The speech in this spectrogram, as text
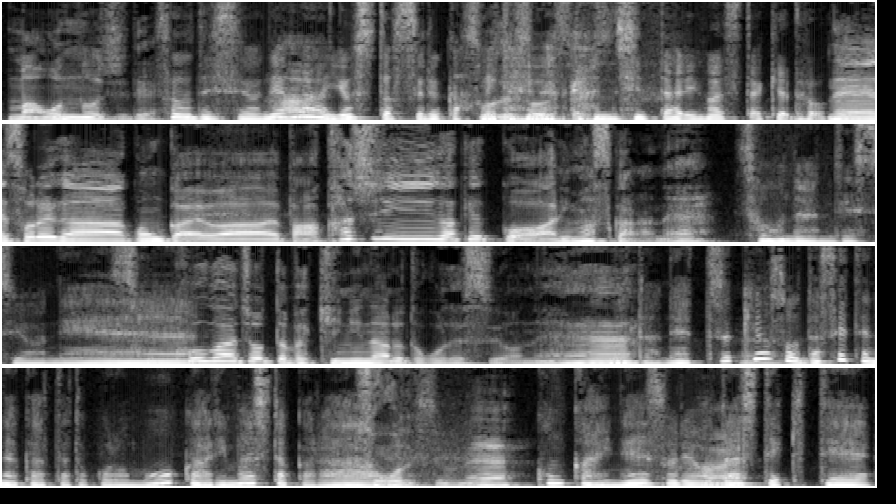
まあ、御の字で。そうですよね。はい、まあ、よしとするか、みたいな感じってありましたけど。ねそれが今回は、やっぱ赤字が結構ありますからね。そうなんですよね。そこがちょっとやっぱ気になるところですよね。またね、通期予想出せてなかったところも多くありましたから。そうですよね。今回ね、それを出してきて、はい、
